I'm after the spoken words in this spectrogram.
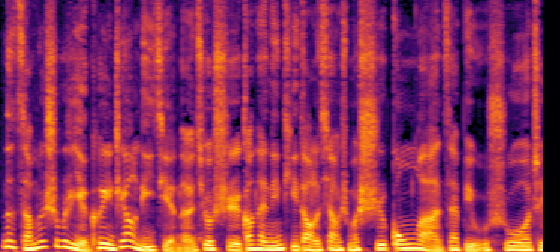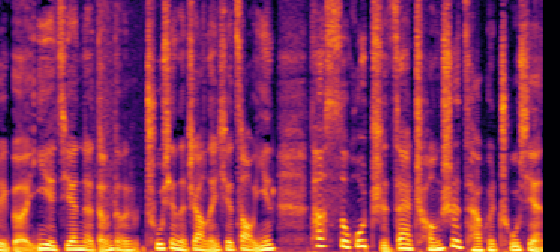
那咱们是不是也可以这样理解呢？就是刚才您提到了像什么施工啊，再比如说这个夜间的等等出现的这样的一些噪音，它似乎只在城市才会出现。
